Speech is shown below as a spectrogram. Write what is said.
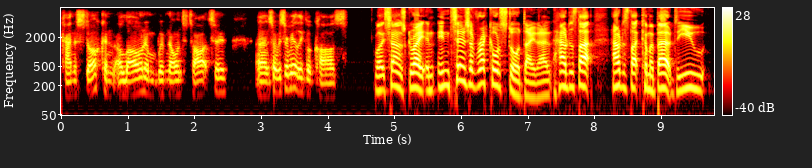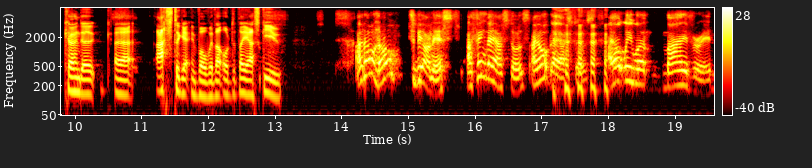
kind of stuck and alone and with no one to talk to. And so it's a really good cause. Well, it sounds great. And in terms of record store data, how does that how does that come about? Do you kind of uh, ask to get involved with that, or did they ask you? I don't know, to be honest. I think they asked us. I hope they asked us. I hope we weren't mithering,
